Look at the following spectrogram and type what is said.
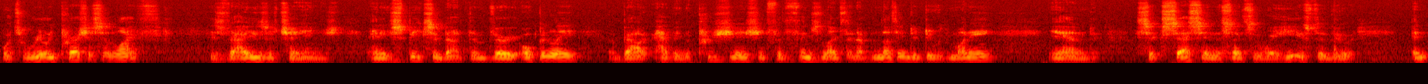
what's really precious in life. His values have changed, and he speaks about them very openly about having appreciation for the things in life that have nothing to do with money and success in the sense of the way he used to do it. And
